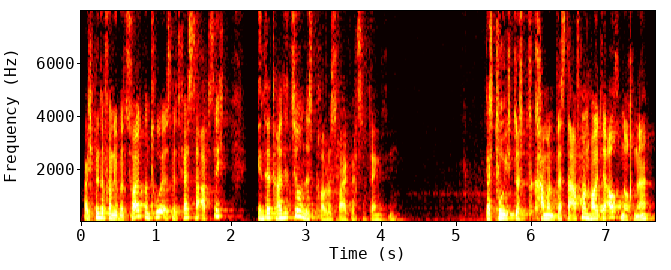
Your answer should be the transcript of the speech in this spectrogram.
Aber ich bin davon überzeugt und tue es mit fester Absicht, in der Tradition des Paulus weiterzudenken. Das tue ich, das kann man, das darf man heute auch noch, ne?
